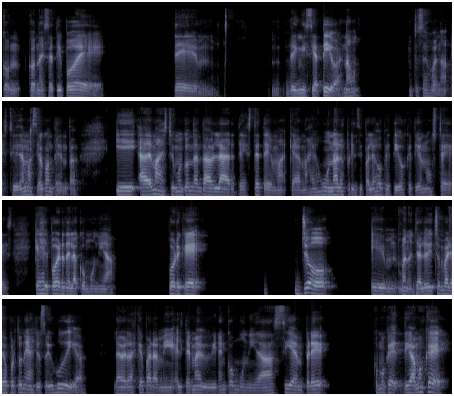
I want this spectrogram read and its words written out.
con, con ese tipo de, de, de iniciativas, ¿no? Entonces, bueno, estoy demasiado contenta. Y además estoy muy contenta de hablar de este tema, que además es uno de los principales objetivos que tienen ustedes, que es el poder de la comunidad. Porque yo, em, bueno, ya lo he dicho en varias oportunidades, yo soy judía La verdad es que para mí el tema de vivir en comunidad siempre, como que digamos que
